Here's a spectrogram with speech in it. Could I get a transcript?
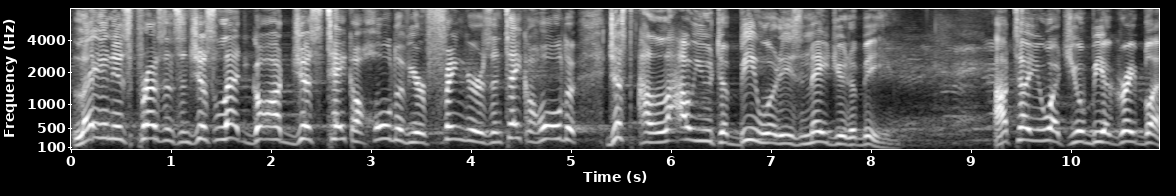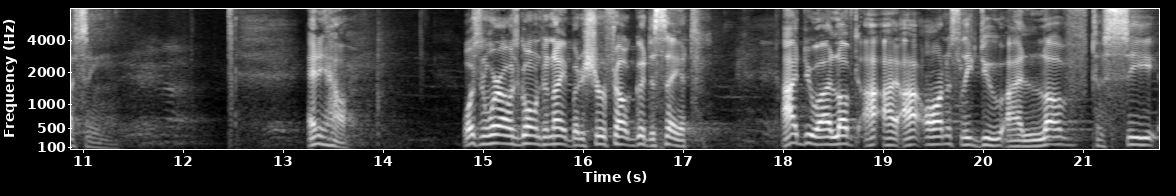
Lay in his presence and just let God just take a hold of your fingers and take a hold of, just allow you to be what he's made you to be. I'll tell you what, you'll be a great blessing. Anyhow, wasn't where I was going tonight, but it sure felt good to say it. I do. I love. I, I, I honestly do. I love to see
